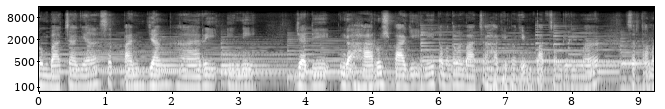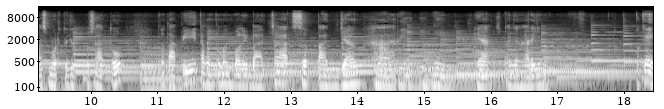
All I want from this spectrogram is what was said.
membacanya sepanjang hari ini. Jadi nggak harus pagi ini teman-teman baca Hakim-Hakim 4 sampai 5 serta Mazmur 71 tetapi teman-teman boleh baca sepanjang hari ini. Ya sepanjang hari ini. Oke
